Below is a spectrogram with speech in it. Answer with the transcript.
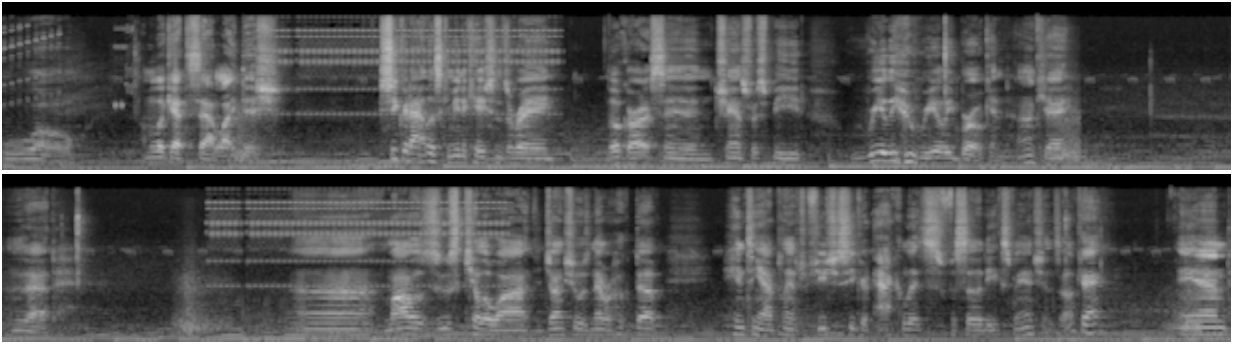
Whoa. I'm gonna look at the satellite dish. Secret Atlas communications array, Milk Artisan, transfer speed, really, really broken. Okay. Look at that. Uh, Tau Zeus Kilowatt. The junction was never hooked up, hinting at plans for future secret Acolytes facility expansions. Okay. And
